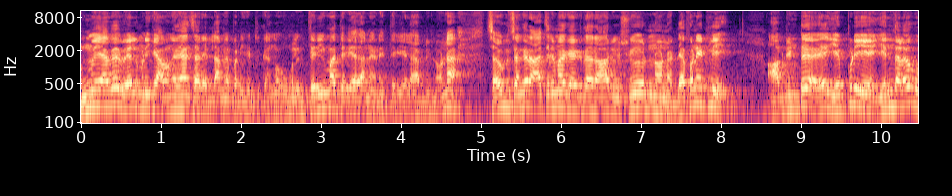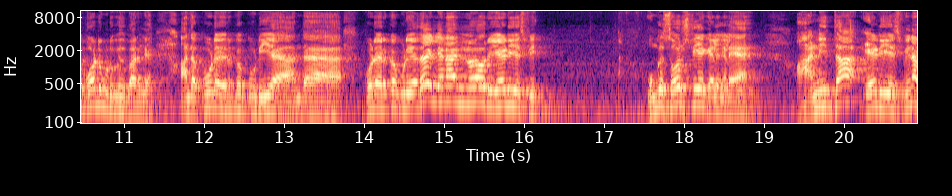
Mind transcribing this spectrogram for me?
உண்மையாகவே வேலுமணிக்கு அவங்க தான் சார் எல்லாமே பண்ணிக்கிட்டு இருக்காங்க. உங்களுக்கு தெரியுமா தெரியாதான்னு எனக்கு தெரியல அப்படின்னோன்னா சவுக்கு சங்கர் ஆச்சரியமாக கேட்குறாரு ஆர் யூ ஷூர்னோன்னு டெஃபினெட்லி அப்படின்ட்டு எப்படி எந்த அளவுக்கு போட்டு கொடுக்குது பாருங்கள் அந்த கூட இருக்கக்கூடிய அந்த கூட இருக்கக்கூடியதா இல்லைன்னா இன்னொரு ஏடிஎஸ்பி உங்கள் சோர்ஸ்டியே கேளுங்களேன். அனிதா ஏடிஎஸ்பினா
